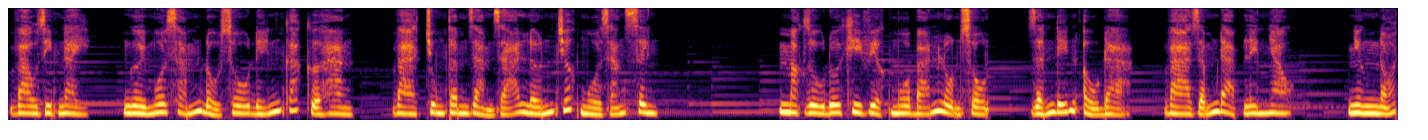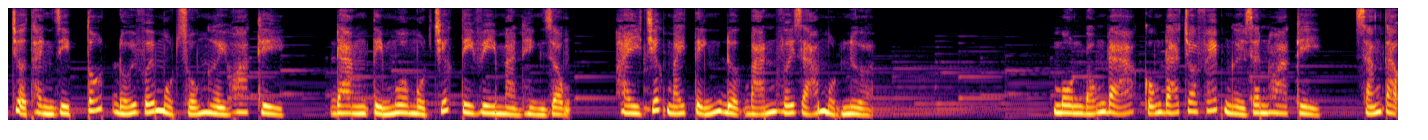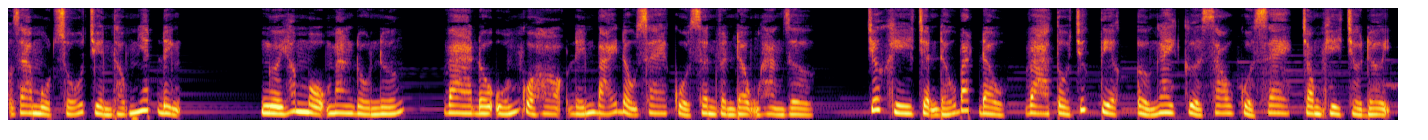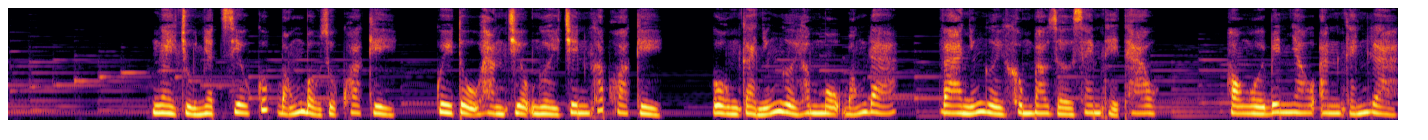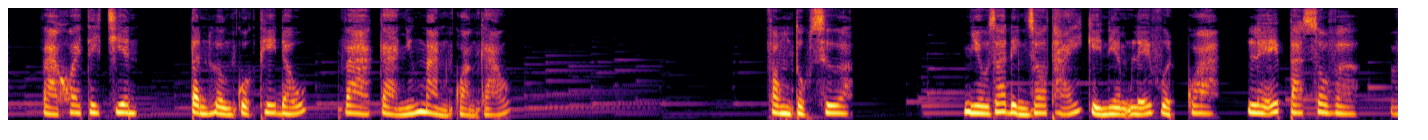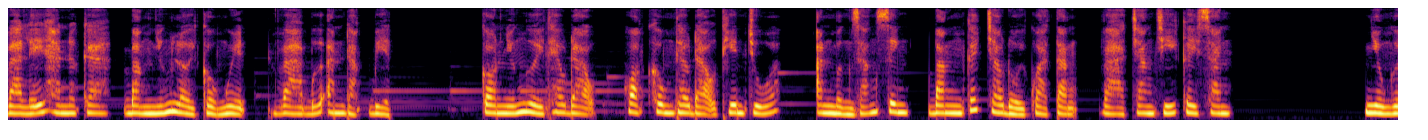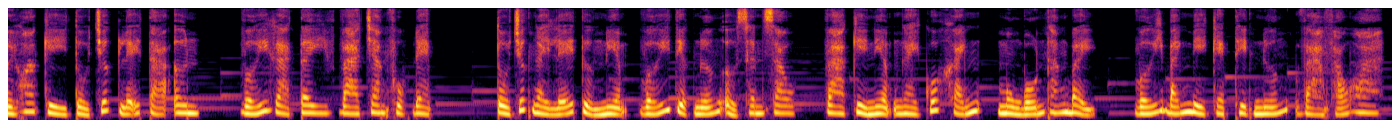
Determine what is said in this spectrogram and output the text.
Vào dịp này, người mua sắm đổ xô đến các cửa hàng và trung tâm giảm giá lớn trước mùa giáng sinh. Mặc dù đôi khi việc mua bán lộn xộn dẫn đến ẩu đả và dẫm đạp lên nhau, nhưng nó trở thành dịp tốt đối với một số người hoa kỳ đang tìm mua một chiếc tv màn hình rộng hay chiếc máy tính được bán với giá một nửa môn bóng đá cũng đã cho phép người dân hoa kỳ sáng tạo ra một số truyền thống nhất định người hâm mộ mang đồ nướng và đồ uống của họ đến bãi đậu xe của sân vận động hàng giờ trước khi trận đấu bắt đầu và tổ chức tiệc ở ngay cửa sau của xe trong khi chờ đợi. Ngày Chủ nhật siêu cúp bóng bầu dục Hoa Kỳ quy tụ hàng triệu người trên khắp Hoa Kỳ, gồm cả những người hâm mộ bóng đá và những người không bao giờ xem thể thao. Họ ngồi bên nhau ăn cánh gà và khoai tây chiên, tận hưởng cuộc thi đấu và cả những màn quảng cáo. Phong tục xưa nhiều gia đình Do Thái kỷ niệm lễ vượt qua, lễ Passover và lễ Hanukkah bằng những lời cầu nguyện và bữa ăn đặc biệt. Còn những người theo đạo hoặc không theo đạo Thiên Chúa ăn mừng Giáng sinh bằng cách trao đổi quà tặng và trang trí cây xanh. Nhiều người Hoa Kỳ tổ chức lễ tạ ơn với gà tây và trang phục đẹp, tổ chức ngày lễ tưởng niệm với tiệc nướng ở sân sau và kỷ niệm ngày Quốc khánh mùng 4 tháng 7 với bánh mì kẹp thịt nướng và pháo hoa.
